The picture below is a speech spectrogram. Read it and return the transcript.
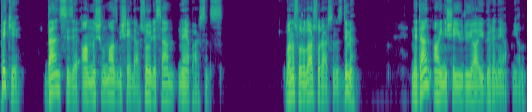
Peki ben size anlaşılmaz bir şeyler söylesem ne yaparsınız? Bana sorular sorarsınız değil mi? Neden aynı şeyi rüyayı görene yapmayalım?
